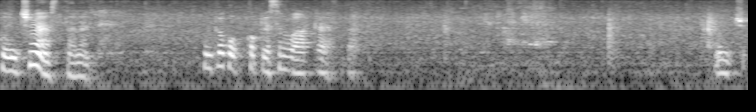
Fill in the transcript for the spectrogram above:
కొంచెం వేస్తానండి. ఇంట్లో ఒక్క పెసరు వాటర్ వేస్తాను కొంచెం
